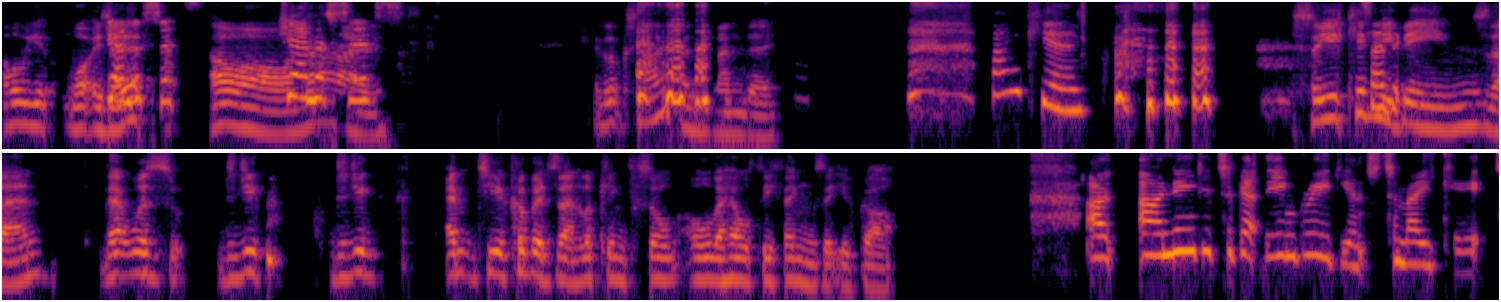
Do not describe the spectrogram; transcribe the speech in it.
oh, you, what is it? Genesis. Oh, nice. Genesis. It looks nice, Mandy. Thank you. So your kidney the- beans then, that was, did you, did you empty your cupboards then looking for some, all the healthy things that you've got? I, I needed to get the ingredients to make it.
